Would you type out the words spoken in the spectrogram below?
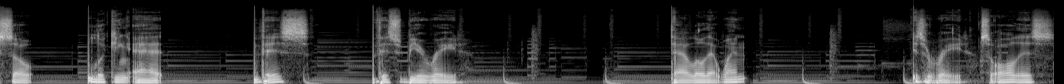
So, looking at this, this would be a raid that low that went is a raid. So all this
